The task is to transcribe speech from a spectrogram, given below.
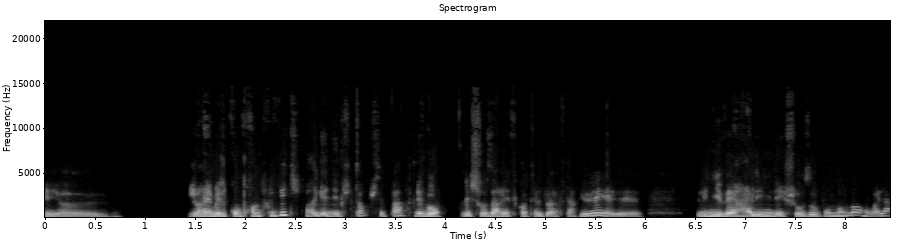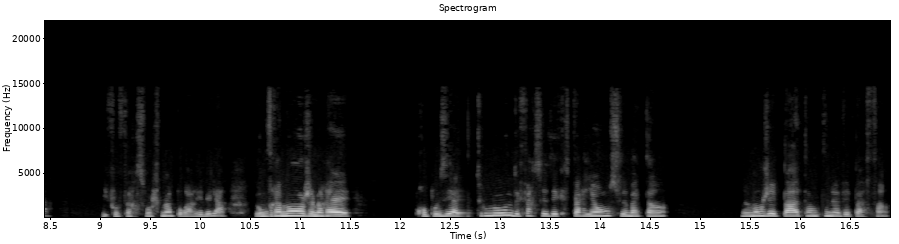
et euh, j'aurais aimé le comprendre plus vite, j'aurais gagné du temps, je sais pas. Mais bon, les choses arrivent quand elles doivent arriver. L'univers aligne les choses au bon moment, voilà. Il faut faire son chemin pour arriver là. Donc vraiment, j'aimerais proposer à tout le monde de faire cette expérience le matin. Ne mangez pas tant que vous n'avez pas faim.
